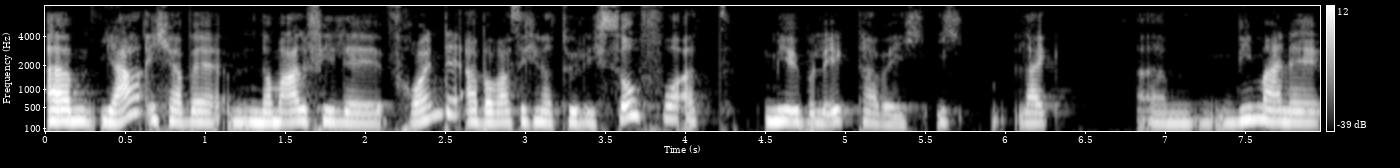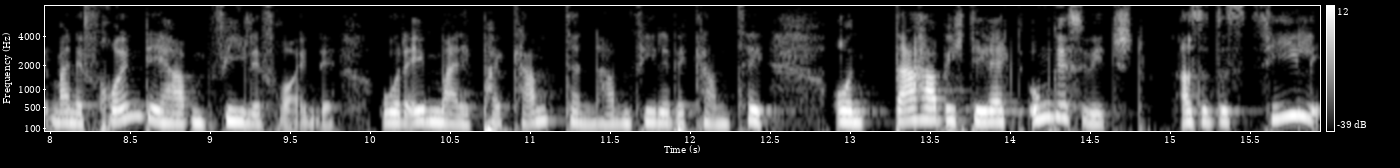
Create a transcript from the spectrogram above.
Ähm, ja, ich habe normal viele Freunde, aber was ich natürlich sofort mir überlegt habe, ich, ich like, ähm, wie meine, meine Freunde haben viele Freunde oder eben meine Bekannten haben viele Bekannte. Und da habe ich direkt umgeswitcht. Also das Ziel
